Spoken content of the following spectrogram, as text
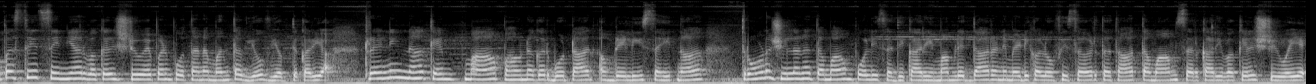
ઉપસ્થિત સિનિયર વકીલશ્રીઓએ પણ પોતાના મંતવ્યો વ્યક્ત કર્યા. ટ્રેનિંગના કેમ્પમાં ભાવનગર બોટાદ, અમરેલી સહિતના ત્રણ જિલ્લાના તમામ પોલીસ અધિકારી, મામલેદાર અને મેડિકલ ઓફિસર તથા તમામ સરકારી વકીલશ્રીઓએ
